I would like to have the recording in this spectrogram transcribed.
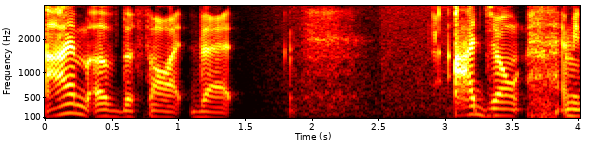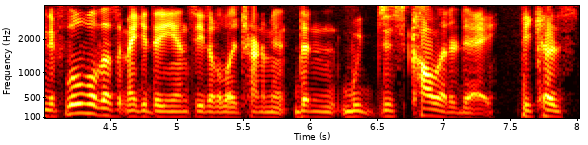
I'm of the thought that I don't. I mean, if Louisville doesn't make it to the NCAA tournament, then we just call it a day. Because,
